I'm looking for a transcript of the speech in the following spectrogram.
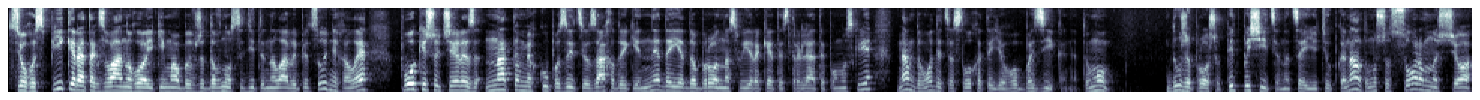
цього спікера, так званого, який мав би вже давно сидіти на лаві підсудніх, але Поки що через надто м'яку позицію заходу, який не дає добро на свої ракети стріляти по Москві, нам доводиться слухати його базікання. Тому дуже прошу, підпишіться на цей YouTube канал, тому що соромно, що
